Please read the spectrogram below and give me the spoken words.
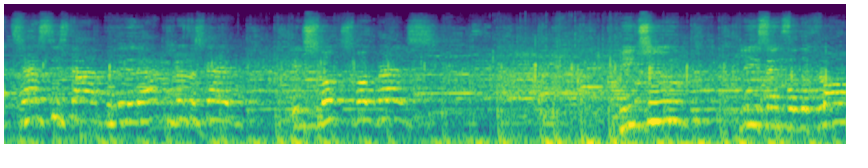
Fantastisk start på det verdensmesterskab. En smuk, smuk vals. Me too, please enter the floor.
